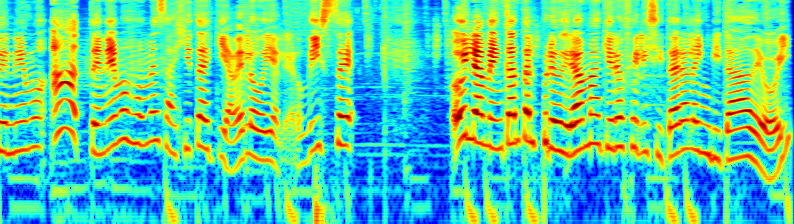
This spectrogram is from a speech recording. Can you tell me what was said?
Tenemos. Ah, tenemos un mensajito aquí. A ver, lo voy a leer. Dice. Hola, me encanta el programa. Quiero felicitar a la invitada de hoy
